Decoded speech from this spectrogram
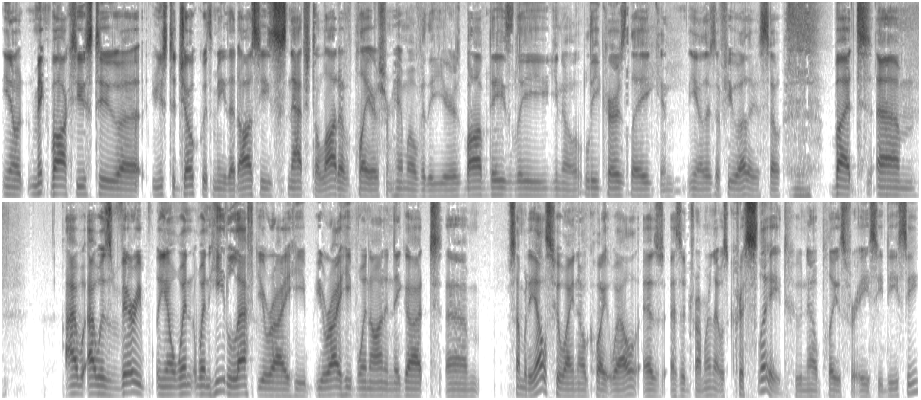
you know, Mick Box used to uh, used to joke with me that Ozzy's snatched a lot of players from him over the years. Bob Daisley, you know, Lee Kerslake, and you know, there's a few others. So, but um, I, I was very, you know, when when he left Uriah Heep, Uriah Heep went on and they got. Um, Somebody else who I know quite well as as a drummer, and that was Chris Slade, who now plays for ACDC.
